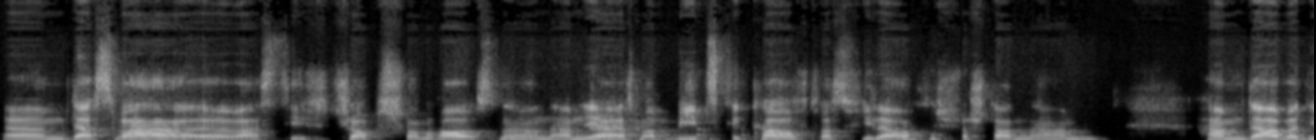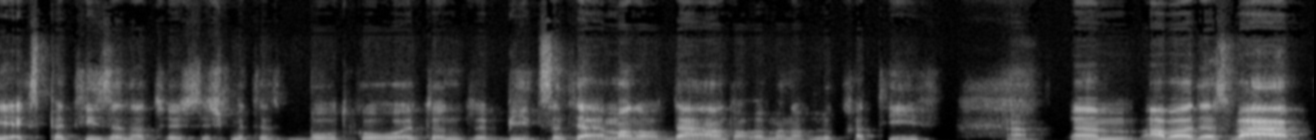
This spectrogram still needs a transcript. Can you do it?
ähm, das war, äh, war Steve Jobs schon raus. Ne? Und da haben die ja erstmal Beats gekauft, was viele auch nicht verstanden haben haben da aber die Expertise natürlich sich mit ins Boot geholt und Beats sind ja immer noch da und auch immer noch lukrativ. Ja. Ähm, aber das war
